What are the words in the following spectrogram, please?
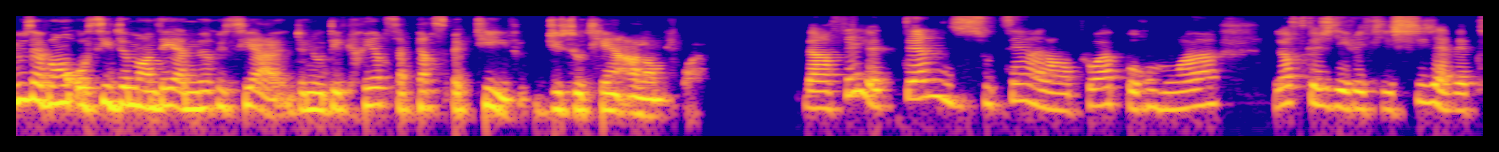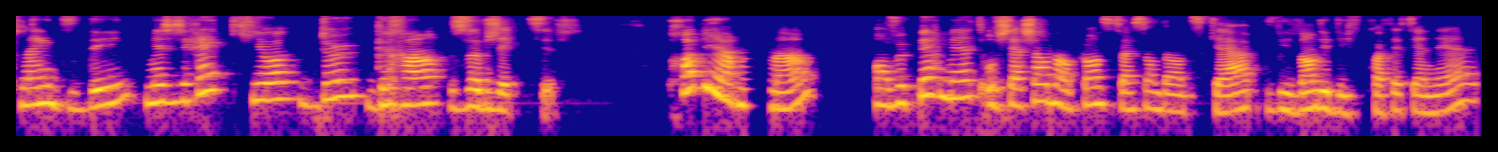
Nous avons aussi demandé à Mauricia de nous décrire sa perspective du soutien à l'emploi. Ben, en fait, le thème du soutien à l'emploi, pour moi, lorsque j'y ai réfléchi, j'avais plein d'idées, mais je dirais qu'il y a deux grands objectifs. Premièrement, on veut permettre aux chercheurs d'emploi en situation de handicap ou vivant des défis professionnels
